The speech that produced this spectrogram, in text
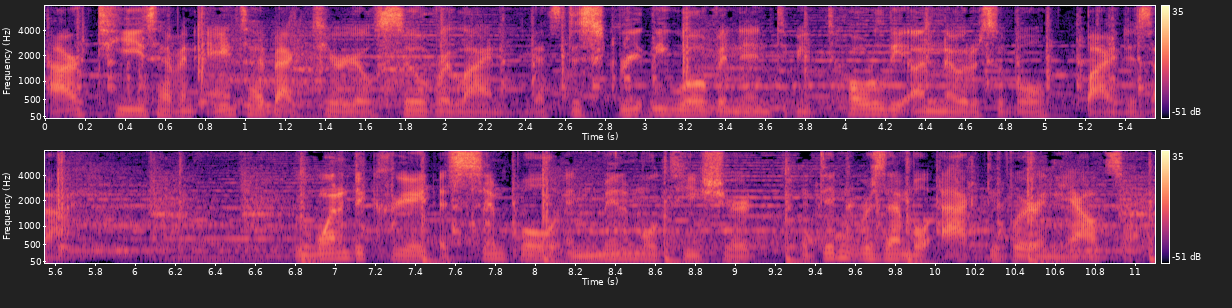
Our tees have an antibacterial silver lining that's discreetly woven in to be totally unnoticeable by design. We wanted to create a simple and minimal t-shirt that didn't resemble activewear in the outside,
